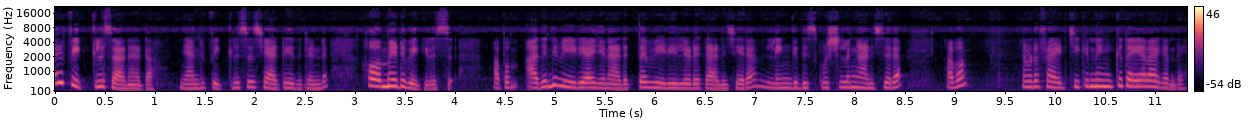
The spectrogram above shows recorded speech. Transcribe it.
ഒരു പിക്കിൾസ് ആണ് കേട്ടോ. ഞാനൊരു പിക്കിൾസ് സ്റ്റാർട്ട് ചെയ്തിട്ടുണ്ട്. Home made pickles. അപ്പം അതിന്റെ വീഡിയോ ഞാൻ അടുത്ത വീഡിയോയിലൂടെ കാണിച്ചു തരാം. ലിങ്ക് ഡിസ്ക്രിപ്ഷനിലും കാണിച്ചു തരാം. അപ്പം നമ്മുടെ ഫ്രൈഡ് ചിക്കൻ നിങ്ങൾക്ക് തയ്യാറാക്കണ്ടേ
